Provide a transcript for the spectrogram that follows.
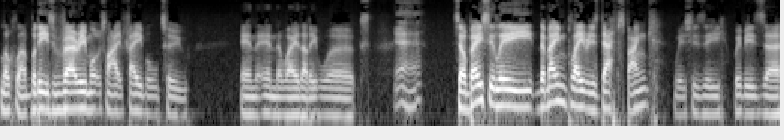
local, only, but it's very much like Fable 2 in in the way that it works. Yeah. So basically, the main player is Deathspank, which is the with his uh,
